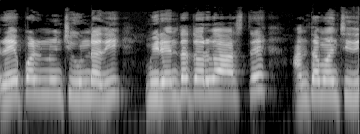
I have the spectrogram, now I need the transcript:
రేపటి నుంచి ఉండదు. మీరు ఎంత త్వరగా వస్తే అంత మంచిది.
